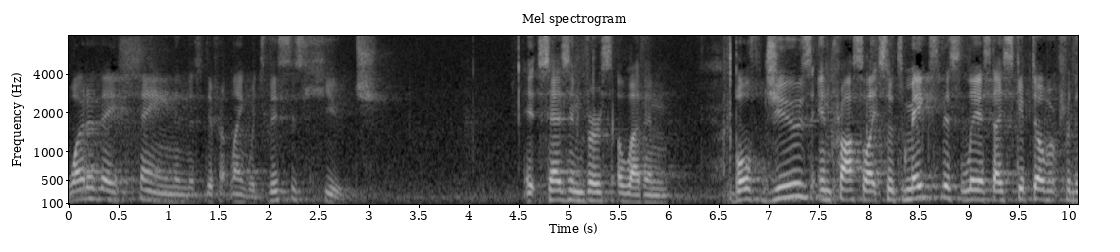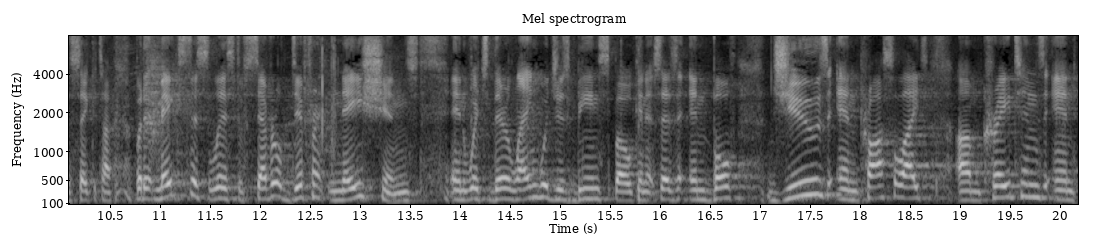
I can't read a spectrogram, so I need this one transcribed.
What are they saying in this different language? This is huge. It says in verse 11, both Jews and proselytes. So it makes this list, I skipped over it for the sake of time, but it makes this list of several different nations in which their language is being spoken. It says in both Jews and proselytes, um, Cretans and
